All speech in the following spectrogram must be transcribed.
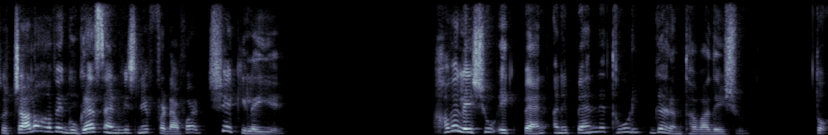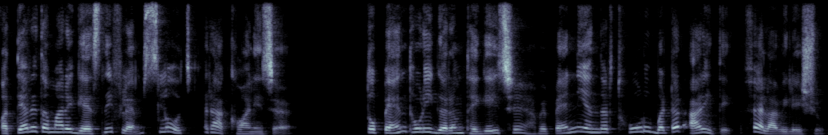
તો ચાલો હવે ઘૂઘરા સેન્ડવિચને ફટાફટ શેકી લઈએ. હવે લઈશું એક પેન અને પેનને થોડી ગરમ થવા દઈશું. તો અત્યારે તમારે ગેસની ફ્લેમ સ્લો જ રાખવાની છે. તો પેન થોડી ગરમ થઈ ગઈ છે. હવે પેનની અંદર થોડું બટર આ રીતે ફેલાવી લઈશું.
